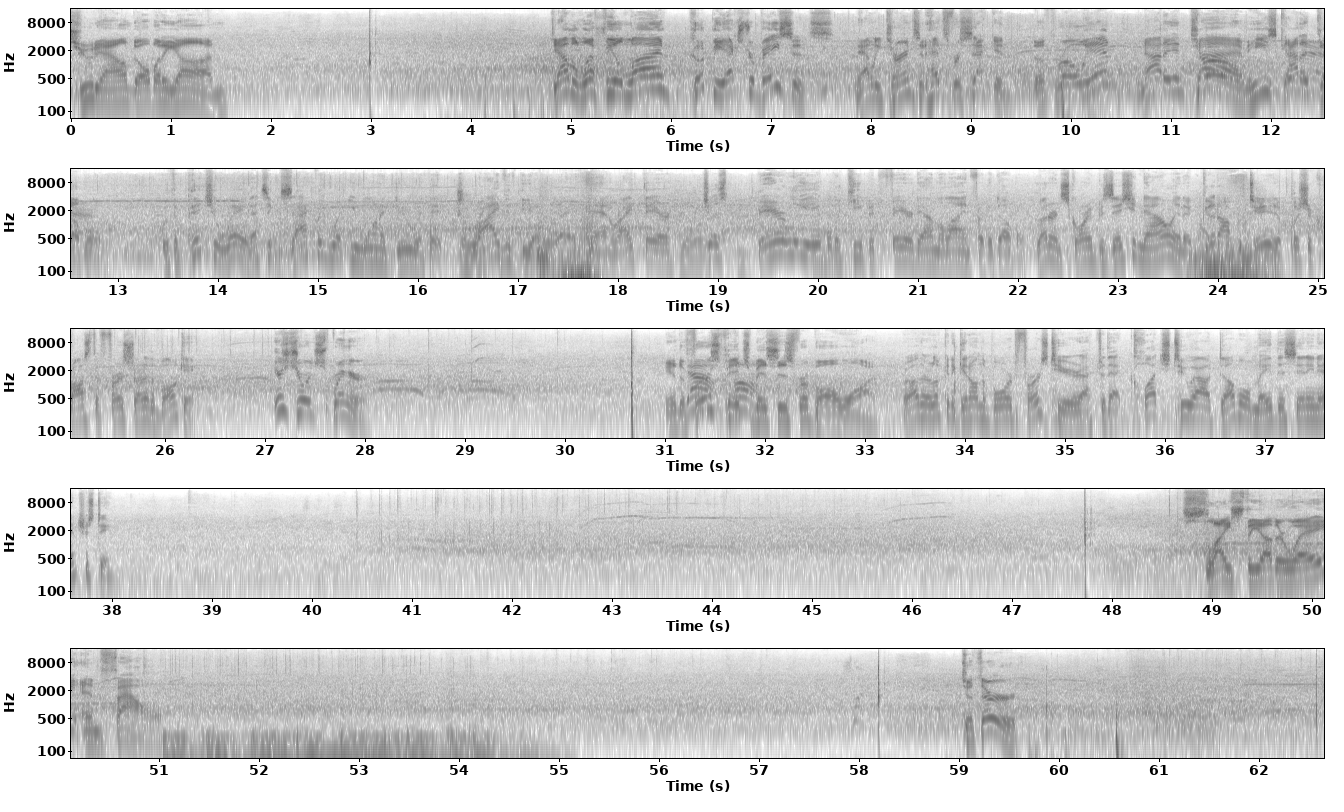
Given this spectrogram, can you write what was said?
Two down, nobody on. Down the left field line, could be extra bases. Now he turns and heads for second. The throw in, not in time. Oh, He's got a double. With a pitch away, that's exactly what you want to do with it. Drive it the other way. And right there, just barely able to keep it fair down the line for the double. Runner in scoring position now and a good opportunity to push across the first run of the ball game. Here's George Springer. And the Down, first pitch ball. misses for ball one. Well, they're looking to get on the board first here after that clutch two-out double made this inning interesting. Slice the other way and foul. To third.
